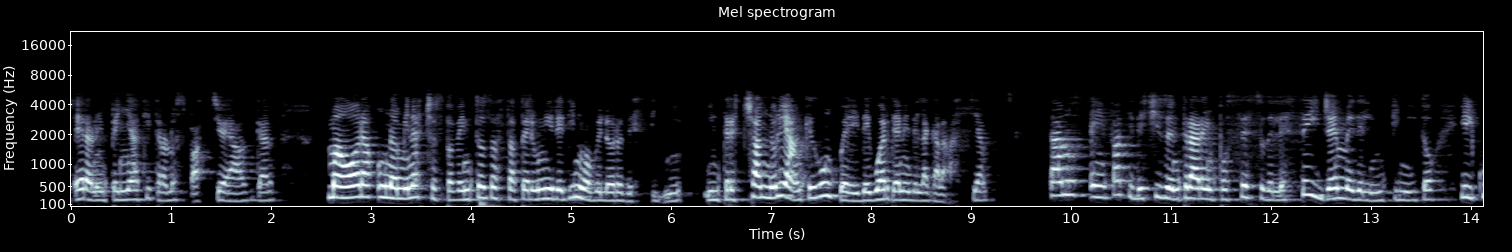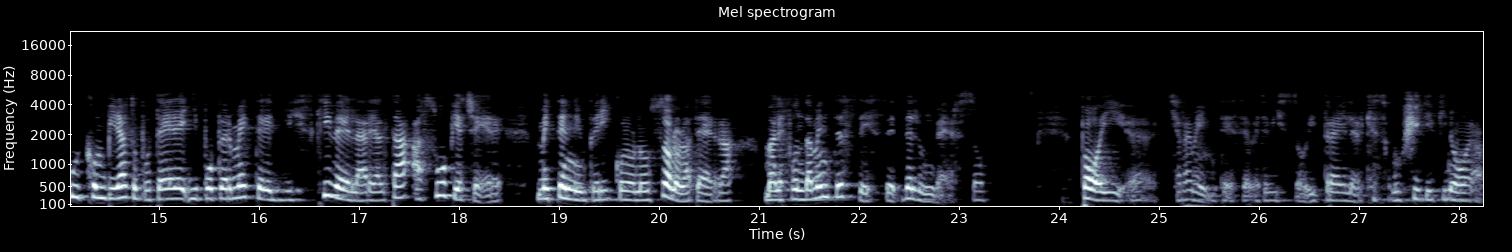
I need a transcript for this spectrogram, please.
erano impegnati tra lo spazio e Asgard. Ma ora una minaccia spaventosa sta per unire di nuovo i loro destini, intrecciandoli anche con quelli dei Guardiani della Galassia. Thanos è infatti deciso a entrare in possesso delle sei gemme dell'infinito, il cui combinato potere gli può permettere di riscrivere la realtà a suo piacere, mettendo in pericolo non solo la Terra, ma le fondamenta stesse dell'universo. Poi, eh, chiaramente, se avete visto i trailer che sono usciti finora,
